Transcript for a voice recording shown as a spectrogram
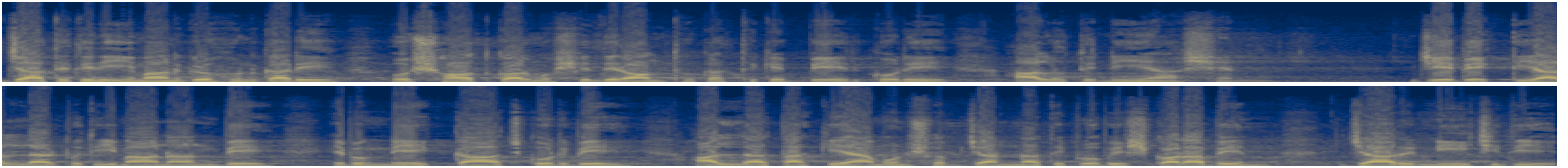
যাতে তিনি ইমান গ্রহণকারী ও সৎ কর্মশীলদের অন্ধকার থেকে বের করে আলোতে নিয়ে আসেন। যে ব্যক্তি আল্লাহর প্রতি ইমান আনবে এবং নেক কাজ করবে আল্লাহ তাকে এমন সব জান্নাতে প্রবেশ করাবেন যার নিচ দিয়ে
